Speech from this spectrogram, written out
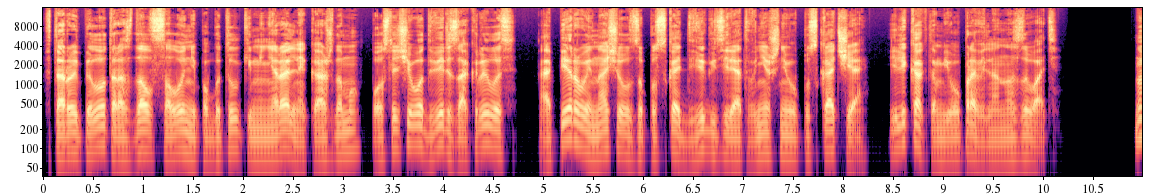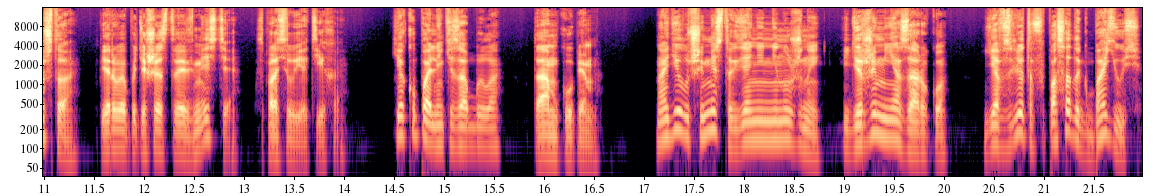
Второй пилот раздал в салоне по бутылке минеральной каждому, после чего дверь закрылась, а первый начал запускать двигатели от внешнего пускача, или как там его правильно называть. «Ну что, первое путешествие вместе?» — спросил я тихо. «Я купальники забыла». «Там купим», Найди лучше место, где они не нужны, и держи меня за руку. Я взлетов и посадок боюсь».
